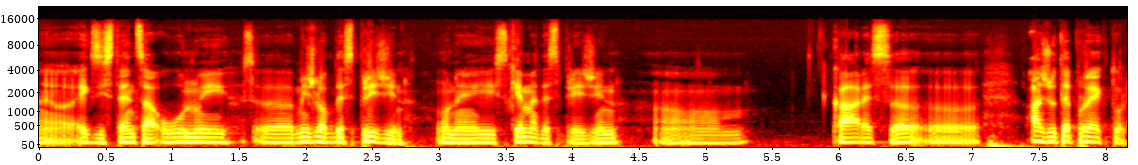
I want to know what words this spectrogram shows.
uh, existența unui uh, mijloc de sprijin, unei scheme de sprijin uh, care să uh, ajute proiectul.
